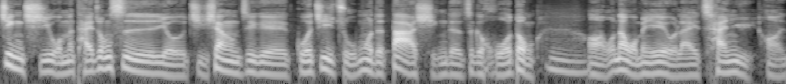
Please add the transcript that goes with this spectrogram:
近期我们台中市有几项这个国际瞩目的大型的这个活动，嗯，哦，那我们也有来参与哦，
